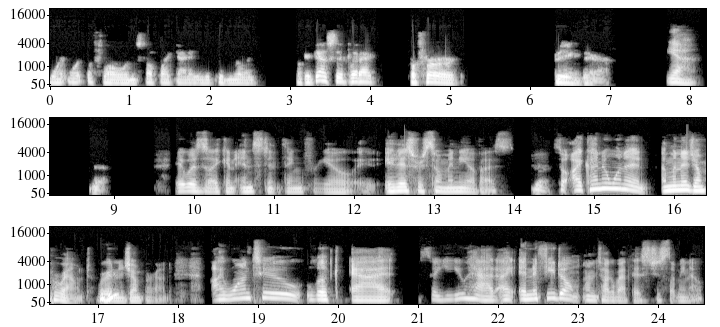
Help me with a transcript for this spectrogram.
went with the flow and stuff like that. I didn't really look against it, but I preferred being there. Yeah. Yeah. It was like an instant thing for you. It, it is for so many of us. Yeah. So I kind of want to, I'm going to jump around. We're Mhm. going to jump around. I want to look at, so you had, I, and if you don't want to talk about this, just let me know.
